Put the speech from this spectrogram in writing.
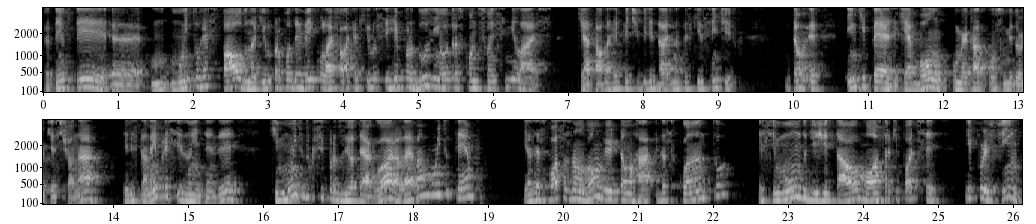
eu tenho que ter é, muito respaldo naquilo para poder veicular e falar que aquilo se reproduz em outras condições similares, que é a tal da repetibilidade na pesquisa científica. Então, é, em que pese que é bom o mercado consumidor questionar, eles também precisam entender que muito do que se produziu até agora leva muito tempo. E as respostas não vão vir tão rápidas quanto esse mundo digital mostra que pode ser. E por fim,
